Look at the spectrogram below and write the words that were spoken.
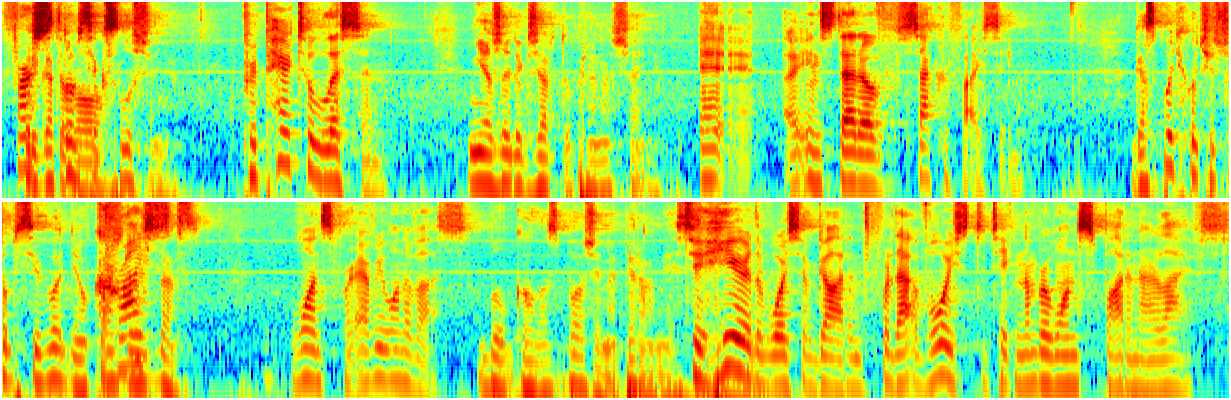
First of приготовься all, к слушанию, prepare to listen нежели к жертвоприношению. eh, eh, instead of sacrificing. Господь хочет, чтобы сегодня у каждого из Christ нас once for every one of us to hear the voice of God and for that voice to take number one spot in our lives.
